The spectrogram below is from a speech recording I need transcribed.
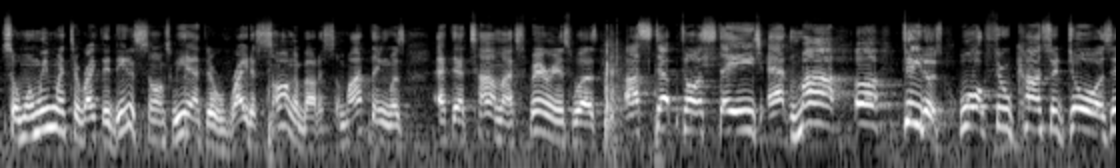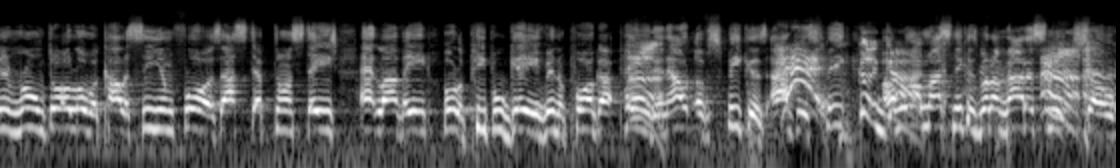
So when we went to write the Adidas songs, we had to write a song about it. So my thing was, at that time, my experience was, I stepped on stage at my Adidas, walked through concert doors and roamed all over Coliseum floors. I stepped on stage at Live Aid, all the people gave and the poor got paid. Uh. and out of speakers, I Hey, just speak. good I God. wore my sneakers, but I'm not a sneak. Uh. So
